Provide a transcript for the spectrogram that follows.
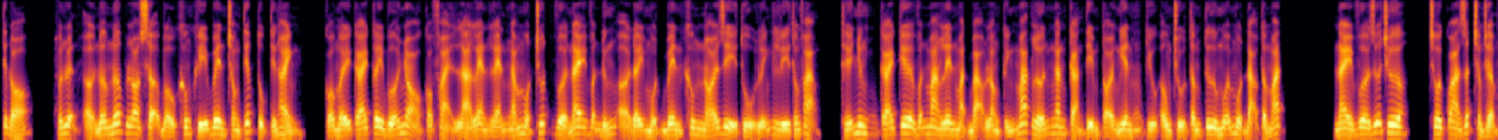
Tiếp đó, huấn luyện ở nơm nớp lo sợ bầu không khí bên trong tiếp tục tiến hành, có mấy cái cây búa nhỏ có phải là len lén ngắm một chút, vừa nay vẫn đứng ở đây một bên không nói gì thủ lĩnh lý thống phạm, thế nhưng cái kia vẫn mang lên mặt bạo lòng kính mát lớn ngăn cản tìm tòi nghiên cứu ông chủ tâm tư mỗi một đạo tầm mắt này vừa giữa trưa, trôi qua rất chậm chậm.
